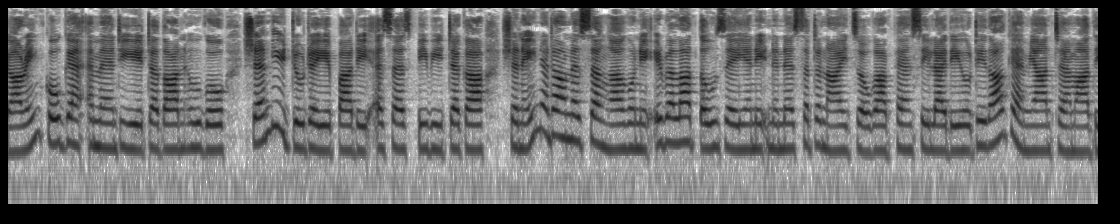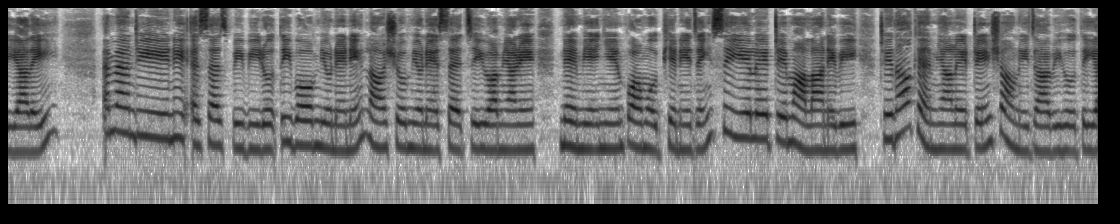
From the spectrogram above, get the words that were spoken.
ရွာတွင်ကိုကန် MNDA တပ်သား2ဦးကိုရှမ်းပြည်တိုးတက်ရေးပါတီ SSPB တပ်ကရှနေ့2025ခုနှစ်ဧပြီလ30ရက်နေ့နနက်7:00နာရီကျော်ကဖမ်းဆီးလိုက်သည်ဟုဒေသခံများထံမှသိရသည်။ MNDAA နှင့် SSPB တို့တီဘောမြို့နယ်နှင့်လာရှိုးမြို့နယ်ဆက်ကြေးရွာများတွင်နယ်မြေအငင်းပွားမှုဖြစ်နေခြင်းစီရေးလဲတင်းမာလာနေပြီးဒေသခံများလည်းတင်းရှောင်နေကြပြီဟုသိရ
